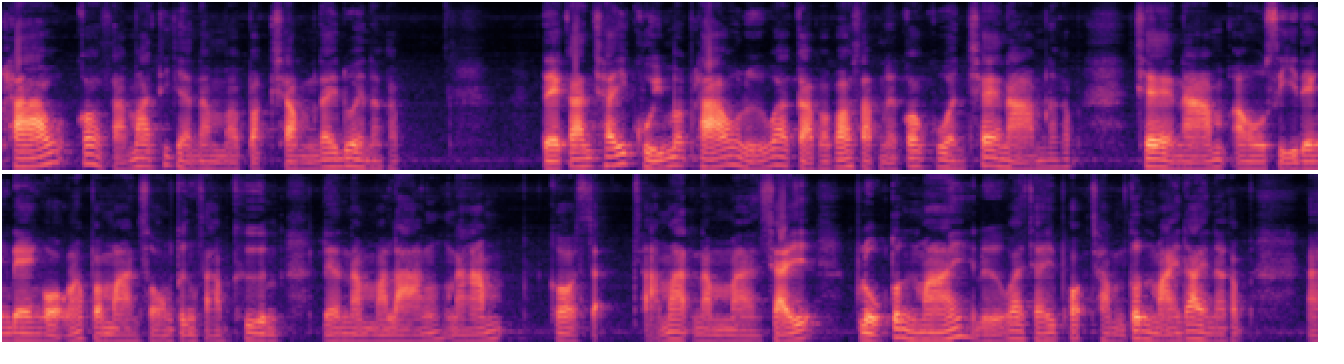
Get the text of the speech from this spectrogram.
พร้าวก็สามารถที่จะนำมาปักชำได้ด้วยนะครับ แต่การใช้ขุยมะพร้าวหรือว่ากาบมะพร้าวสับเนี่ยก็ควรแช่น้ำนะครับ แช่น้ำเอาสีแดงๆออกนะประมาณ 2-3 คืน แล้วนำมาล้างน้ำก็จะสามารถนำมาใช้ปลูกต้นไม้ หรือว่าใช้เพาะชำต้นไม้ได้นะครับอ่า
